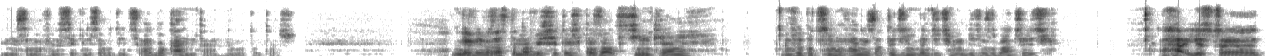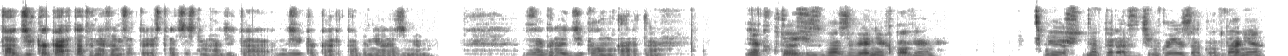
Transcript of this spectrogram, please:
nie są ofensywni zawodnicy, albo Kante, no bo to też. Nie wiem, zastanowię się też poza odcinkiem. W podsumowaniu za tydzień będziecie mogli to zobaczyć. Aha, jeszcze ta dzika karta, to nie wiem co to jest. O co z tym chodzi ta dzika karta, bo nie rozumiem. Zagraj dziką kartę. Jak ktoś z Was wie, niech powie. Już na teraz dziękuję za oglądanie.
